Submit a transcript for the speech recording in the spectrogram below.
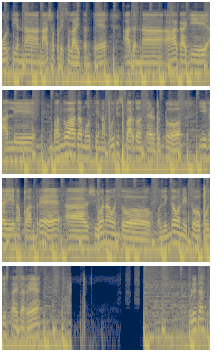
ಮೂರ್ತಿಯನ್ನು ನಾಶಪಡಿಸಲಾಯಿತಂತೆ. ಅದನ್ನು ಹಾಗಾಗಿ ಅಲ್ಲಿ ಭಂಗವಾದ ಮೂರ್ತಿಯನ್ನು ಪೂಜಿಸಬಾರ್ದು ಅಂತ ಹೇಳ್ಬಿಟ್ಟು ಈಗ ಏನಪ್ಪ ಅಂದರೆ ಶಿವನ ಒಂದು ಲಿಂಗವನ್ನಿಟ್ಟು ಪೂಜಿಸ್ತಾ ಇದ್ದಾರೆ. ಉಳಿದಂಥ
